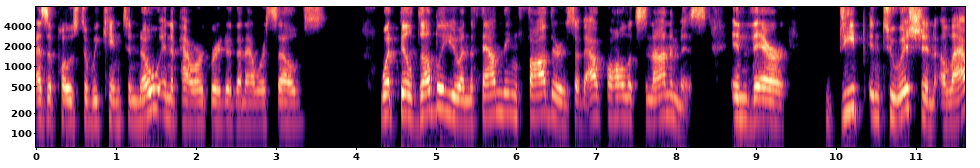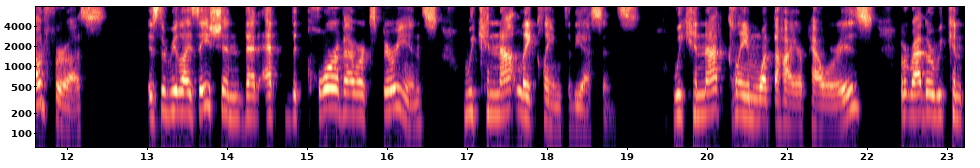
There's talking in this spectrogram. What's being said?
as opposed to we came to know in a power greater than ourselves. What Bill W. and the founding fathers of Alcoholics Anonymous, in their deep intuition, allowed for us is the realization that at the core of our experience, we cannot lay claim to the essence. We cannot claim what the higher power is but rather we can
